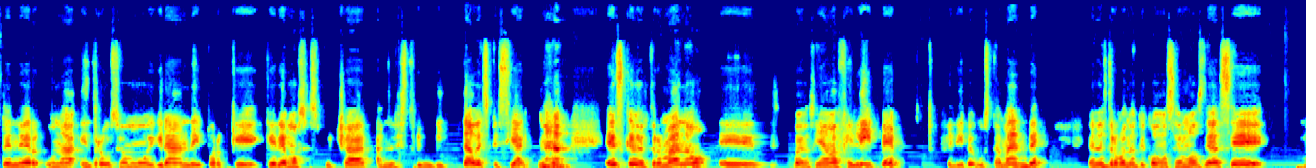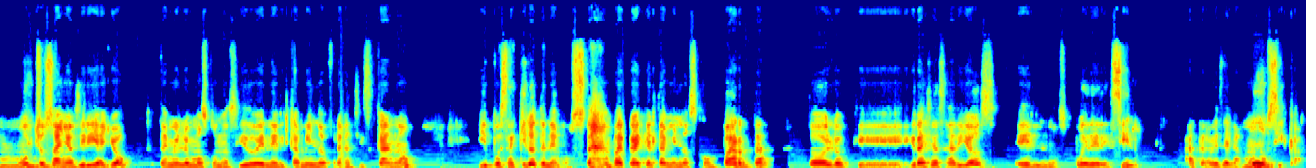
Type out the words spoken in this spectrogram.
tener una introducción muy grande y porque queremos escuchar a nuestro invitado especial, es que nuestro hermano, eh, bueno, se llama Felipe, Felipe Bustamante, es nuestro hermano que conocemos de hace muchos años, diría yo, también lo hemos conocido en el Camino Franciscano, y pues aquí lo tenemos, para que él también nos comparta todo lo que, gracias a Dios, Él nos puede decir a través de la música.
